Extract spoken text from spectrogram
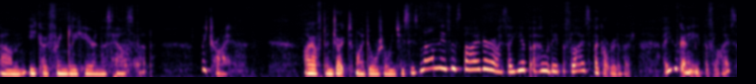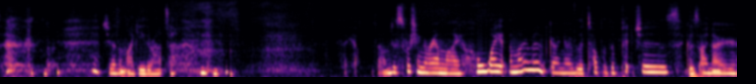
um, eco-friendly here in this house, but we try. I often joke to my daughter when she says, Mum, there's a spider. I say, Yeah, but who would eat the flies if I got rid of it? Are you going to eat the flies? she doesn't like either answer. So yeah, so I'm just swishing around my hallway at the moment, going over the top of the pictures because I know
